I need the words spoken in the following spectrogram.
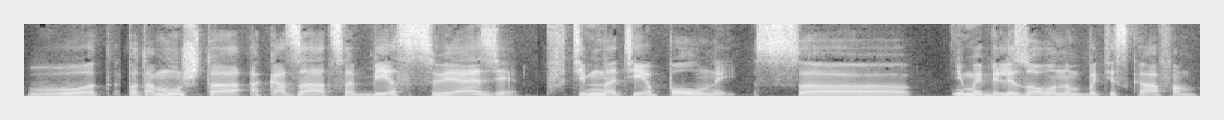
Вот, потому что оказаться без связи в темноте полной с иммобилизованным батискафом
